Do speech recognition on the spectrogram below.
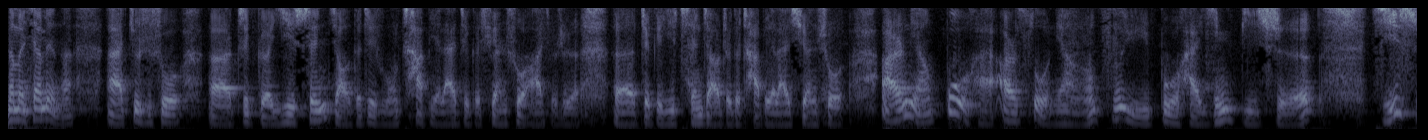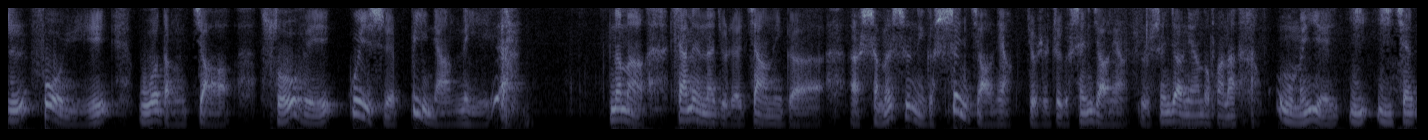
那么下面呢，啊，就是说，呃，这个以身教的这种差别来这个宣说啊，就是，呃，这个以身教这个差别来宣说。二娘不害二所娘，子与不害因彼时，即使佛语我等教所谓贵是必娘内。那么下面呢，就是讲那个呃，什么是那个身教量？就是这个身教量，就是身教量的话呢，我们也以以前。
